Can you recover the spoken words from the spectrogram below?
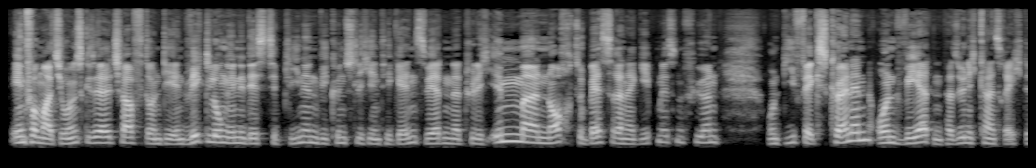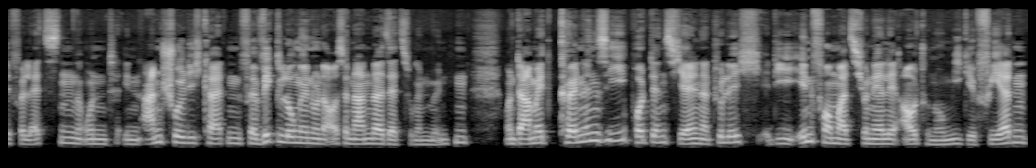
Informationsgesellschaft und die Entwicklung in den Disziplinen wie künstliche Intelligenz werden natürlich immer noch zu besseren Ergebnissen führen. Und Deepfakes können und werden Persönlichkeitsrechte verletzen und in Anschuldigkeiten, Verwicklungen und Auseinandersetzungen münden. Und damit können sie potenziell natürlich die informationelle Autonomie gefährden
